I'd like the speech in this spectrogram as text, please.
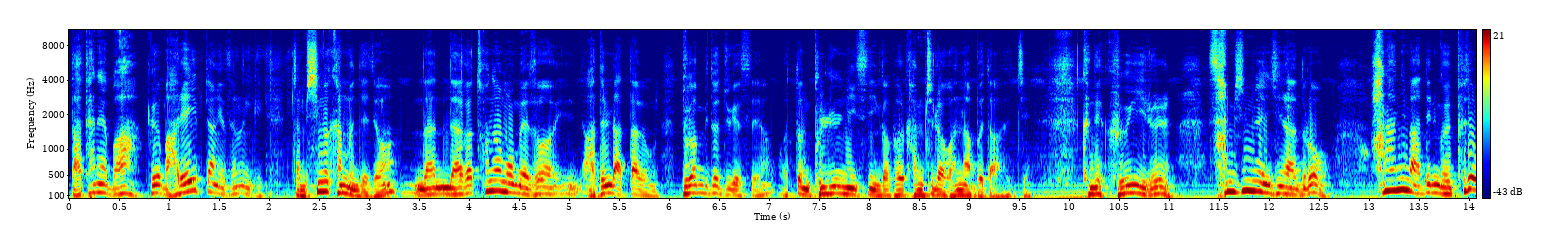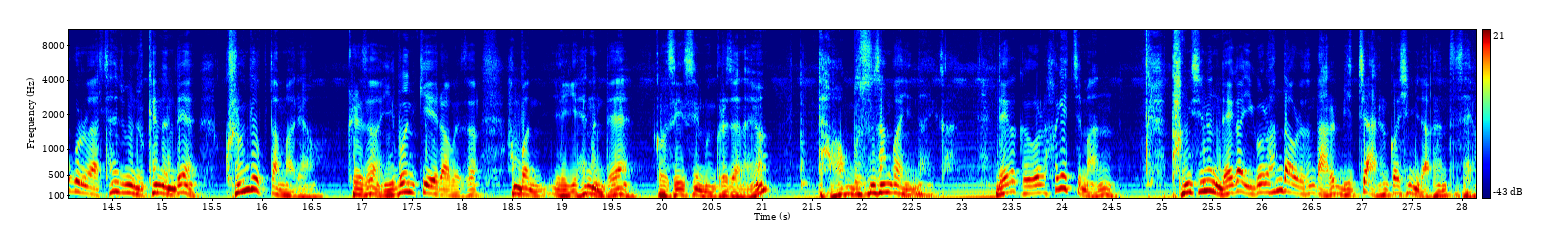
나타내봐. 그 마리아 입장에서는 참 심각한 문제죠. 나, 내가 처녀 몸에서 아들 낳았다 그러면 누가 믿어주겠어요? 어떤 불륜이 있으니까 그걸 감추려고 했나 보다. 했지. 근데 그 일을 30년 지나도록 하나님 아들인 걸 표적으로 나타내주면 좋겠는데 그런 게 없단 말이야. 그래서 이번 기회라고 해서 한번 얘기했는데 거기서 예수님은 그러잖아요. 나와 무슨 상관이 있나니까. 내가 그걸 하겠지만 당신은 내가 이걸 한다고 해서 나를 믿지 않을 것입니다. 그런 뜻이에요.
